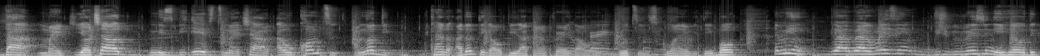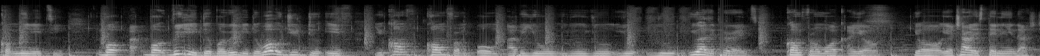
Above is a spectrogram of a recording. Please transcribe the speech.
that my your child misbehaves to my child, I will come to. I'm not the kind of. I don't think I will be that kind of parent Your that will go to will school and everything. But I mean, we are, we are raising. We should be raising a healthy community. But but really though, but really though, what would you do if you come come from home? I mean, you you you you you you as a parent come from work and your your your child is telling you that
